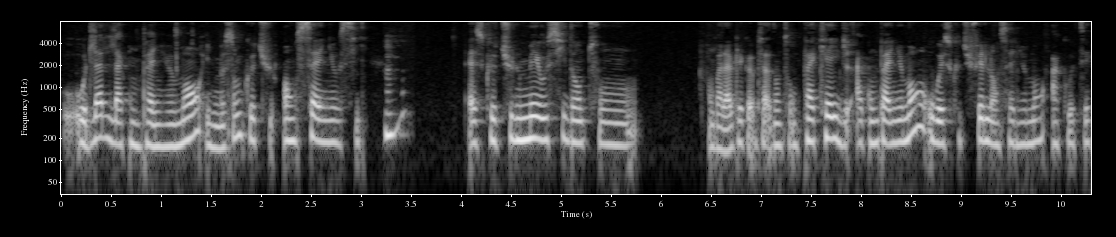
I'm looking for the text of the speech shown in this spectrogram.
au-delà de l'accompagnement, il me semble que tu enseignes aussi. Mm-hmm. Est-ce que tu le mets aussi dans ton on va l'appeler comme ça, dans ton package accompagnement ou est-ce que tu fais de l'enseignement à côté?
